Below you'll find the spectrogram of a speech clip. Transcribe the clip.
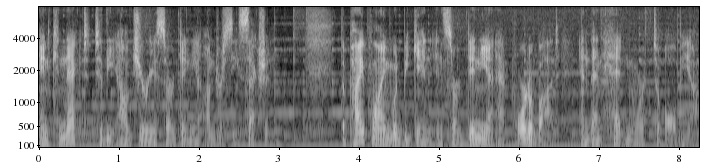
and connect to the Algeria-Sardinia undersea section. The pipeline would begin in Sardinia at Porto Botte and then head north to Olbia.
